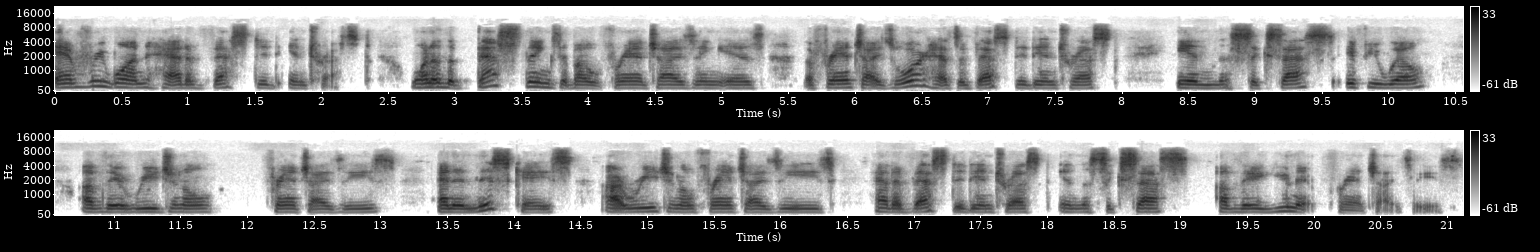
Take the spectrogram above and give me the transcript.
everyone had a vested interest. One of the best things about franchising is the franchisor has a vested interest in the success, if you will, of their regional franchisees. And in this case, our regional franchisees had a vested interest in the success of their unit franchisees.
